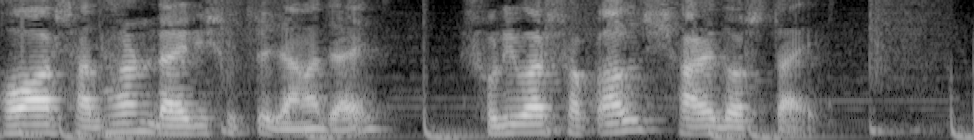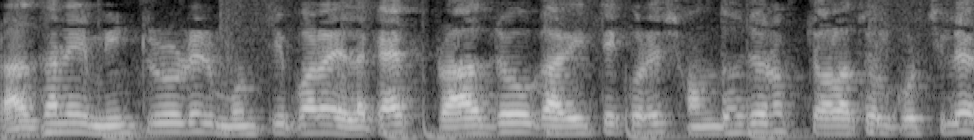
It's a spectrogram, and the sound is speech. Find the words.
হওয়া সাধারণ ডায়েরি সূত্রে জানা যায়, শনিবার সকাল সাড়ে দশটায় রাজধানীর মিন্টু রোডের মন্ত্রীপাড়া এলাকায় প্রাদ্র গাড়িতে করে সন্দেহজনক চলাচল করছিলেন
